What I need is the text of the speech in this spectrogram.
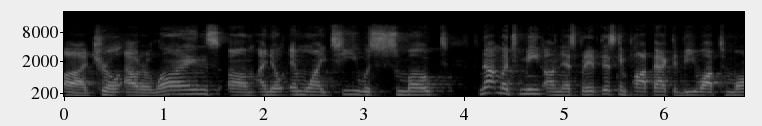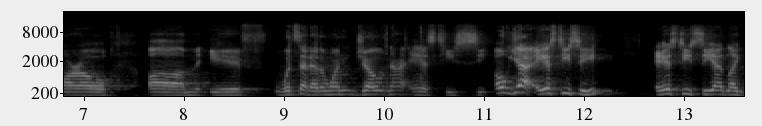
uh, Trill outer lines. Um, I know MYT was smoked. Not much meat on this, but if this can pop back to VWAP tomorrow, um, if what's that other one, Joe? Not ASTC. Oh yeah, ASTC. ASTC. I'd like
